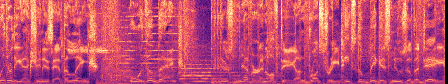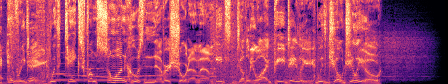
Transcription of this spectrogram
Whether the action is at the Linc or the bank, there's never an off day on Broad Street. It's the biggest news of the day, every day, with takes from someone who's never short on them. It's WIP Daily with Joe Giglio.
